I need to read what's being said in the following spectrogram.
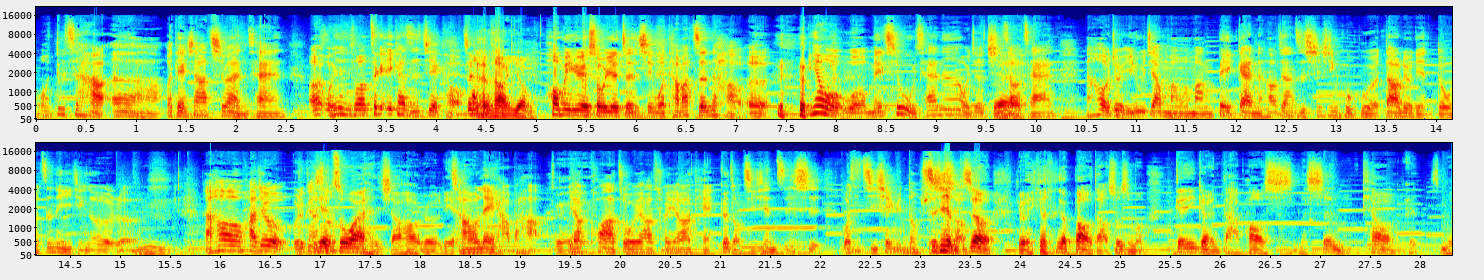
我肚子好饿啊！我等一下要吃晚餐。呃，我跟你说，这个一开始是借口，这个很好用。后面越说越真心，我他妈真的好饿，因为我我没吃午餐呢，我就吃早餐，然后我就一路这样忙忙忙被干，然后这样子辛辛苦苦的到六点多，我真的已经饿了。嗯，然后他就我就跟他说，而且做爱很消耗热量，超累，好不好？对，要跨坐，又要吹，又要舔，各种极限姿势。嗯、我是极限运动选手。之前不是有有一个那个报道说什么跟一个人打炮什么肾跳哎什么？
